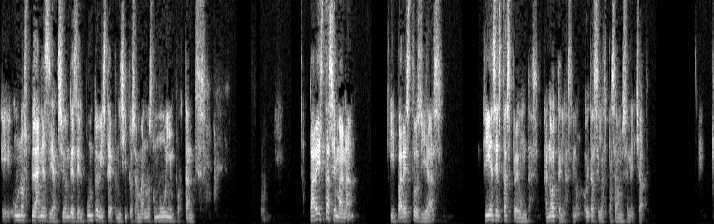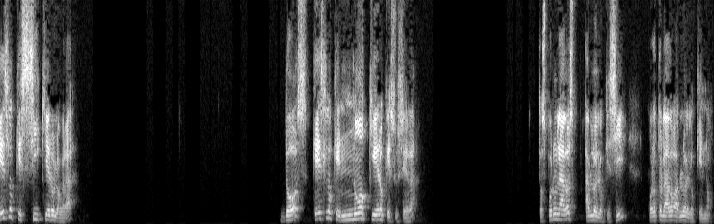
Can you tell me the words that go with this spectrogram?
eh, unos planes de acción desde el punto de vista de principios a manos muy importantes. Para esta semana y para estos días, fíjense estas preguntas, anótenlas, ¿no? ahorita se las pasamos en el chat. ¿Qué es lo que sí quiero lograr? Dos, ¿qué es lo que no quiero que suceda? Entonces, por un lado, hablo de lo que sí, por otro lado, hablo de lo que no.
